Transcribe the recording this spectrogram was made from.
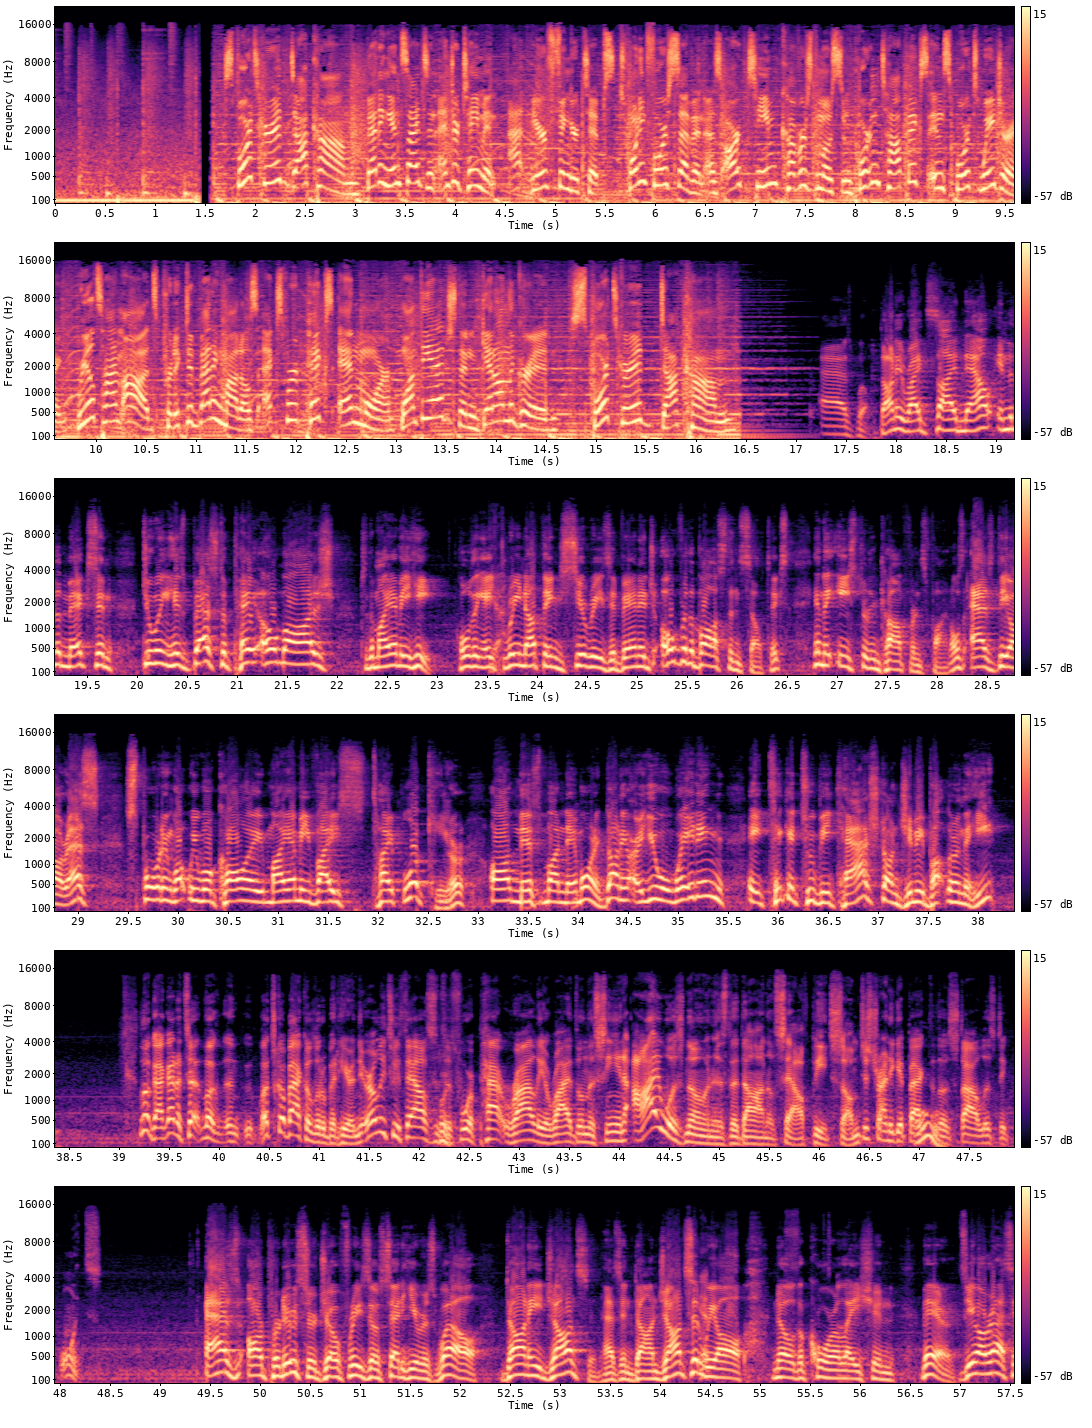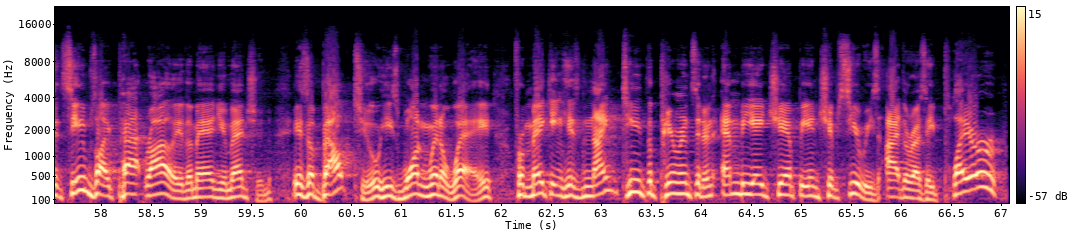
SportsGrid.com. Betting insights and entertainment at your fingertips 24 7 as our team covers the most important topics in sports wagering real time odds, predictive betting models, expert picks, and more. Want the edge? Then get on the grid. SportsGrid.com. As well. Donnie Rightside now into the mix and doing his best to pay homage to the Miami Heat holding a 3 0 series advantage over the Boston Celtics in the Eastern Conference Finals, as DRS sporting what we will call a Miami Vice type look here on this Monday morning. Donnie, are you awaiting a ticket to be cashed on Jimmy Butler and the Heat? Look, I got to tell. Look, uh, let's go back a little bit here. In the early 2000s, before Pat Riley arrived on the scene, I was known as the Don of South Beach. So I'm just trying to get back Ooh. to those stylistic points. As our producer Joe Frizo said here as well, Donnie Johnson, as in Don Johnson. Yep. We all know the correlation there. DRS, it seems like Pat Riley, the man you mentioned, is about to, he's one win away from making his 19th appearance in an NBA championship series, either as a player,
